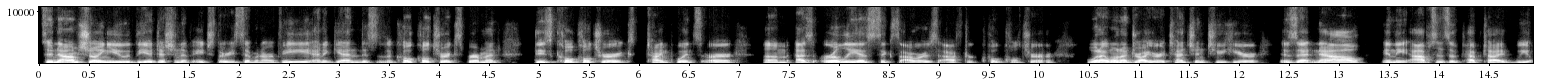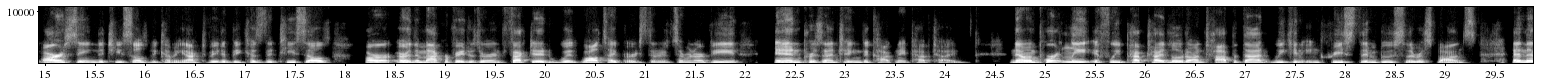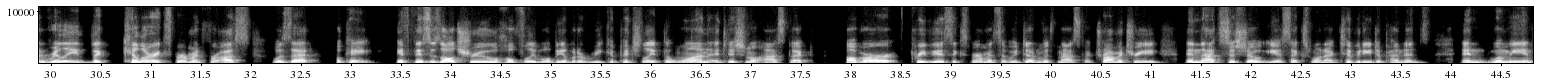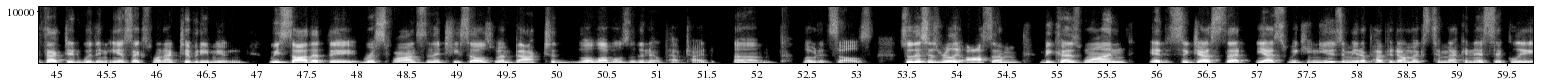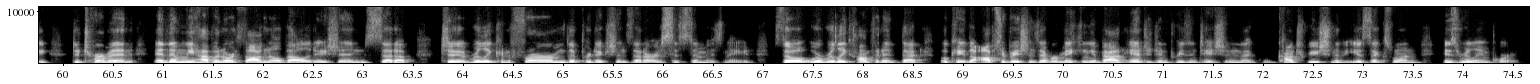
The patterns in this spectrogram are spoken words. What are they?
So now I'm showing you the addition of H37RV. And again, this is a co-culture experiment. These co-culture time points are um, as early as six hours after co-culture. What I want to draw your attention to here is that now, in the absence of peptide, we are seeing the T cells becoming activated because the T cells are, or the macrophages are infected with wild type H37RV and presenting the cognate peptide. Now, importantly, if we peptide load on top of that, we can increase and boost the response. And then really the killer experiment for us was that, okay, if this is all true, hopefully we'll be able to recapitulate the one additional aspect of our previous experiments that we've done with mass spectrometry, and that's to show ESX1 activity dependence. And when we infected with an ESX1 activity mutant, we saw that the response in the T cells went back to the levels of the no peptide um, loaded cells. So this is really awesome because one, it suggests that yes, we can use immunopeptidomics to mechanistically determine, and then we have an orthogonal validation setup to really confirm the predictions that our system has made. So we're really confident that, okay, the observations that we're making about antigen presentation and the contribution of ESX1 is really important.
